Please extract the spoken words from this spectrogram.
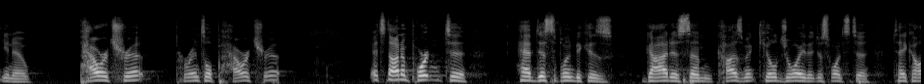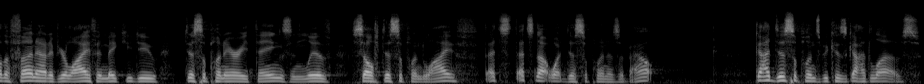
you know, power trip, parental power trip. It's not important to have discipline because God is some cosmic killjoy that just wants to take all the fun out of your life and make you do disciplinary things and live self disciplined life. That's, that's not what discipline is about. God disciplines because God loves.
